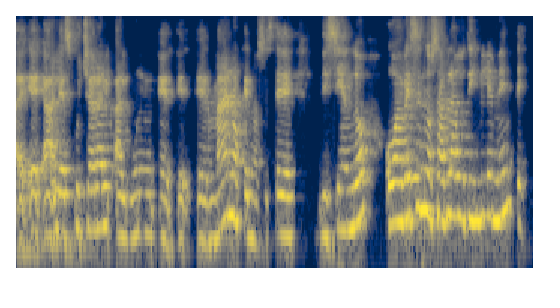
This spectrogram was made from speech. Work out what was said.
eh, al escuchar a algún eh, eh, hermano que nos esté diciendo, o a veces nos habla audiblemente,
